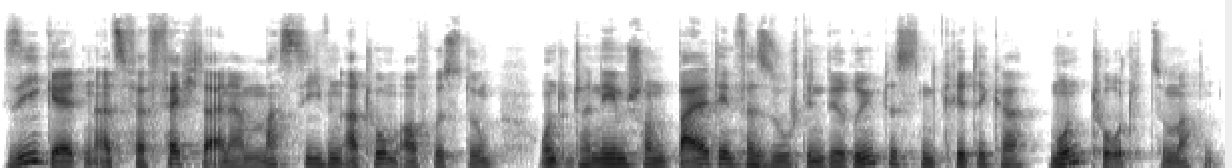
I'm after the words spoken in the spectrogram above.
Sie gelten als Verfechter einer massiven Atomaufrüstung und unternehmen schon bald den Versuch, den berühmtesten Kritiker mundtot zu machen.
